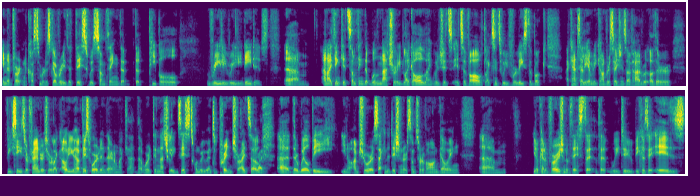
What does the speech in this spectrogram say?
inadvertent customer discovery that this was something that that people really, really needed. Um, and I think it's something that will naturally, like all language, it's it's evolved. Like since we've released the book, I can't tell you how many conversations I've had with other VCs or founders who are like, "Oh, do you have this word in there?" I'm like, "That, that word didn't actually exist when we went to print, right?" So right. Uh, there will be, you know, I'm sure a second edition or some sort of ongoing, um, you know, kind of version of this that that we do because it is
